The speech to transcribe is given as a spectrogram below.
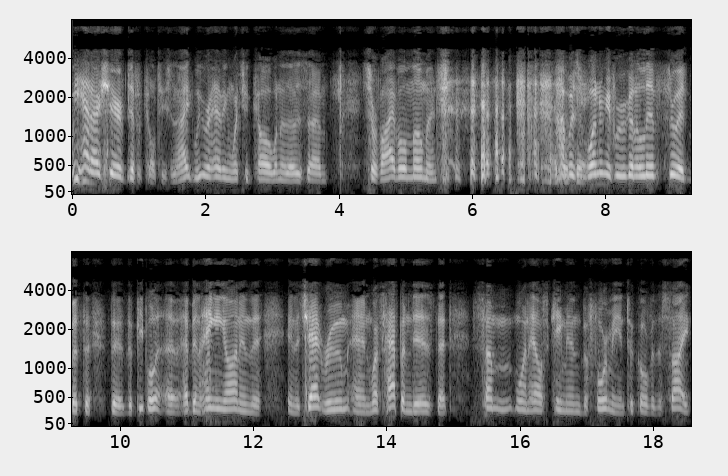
We had our share of difficulties tonight. We were having what you'd call one of those um, survival moments. I was okay. wondering if we were going to live through it, but the the, the people uh, have been hanging on in the in the chat room, and what's happened is that someone else came in before me and took over the site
